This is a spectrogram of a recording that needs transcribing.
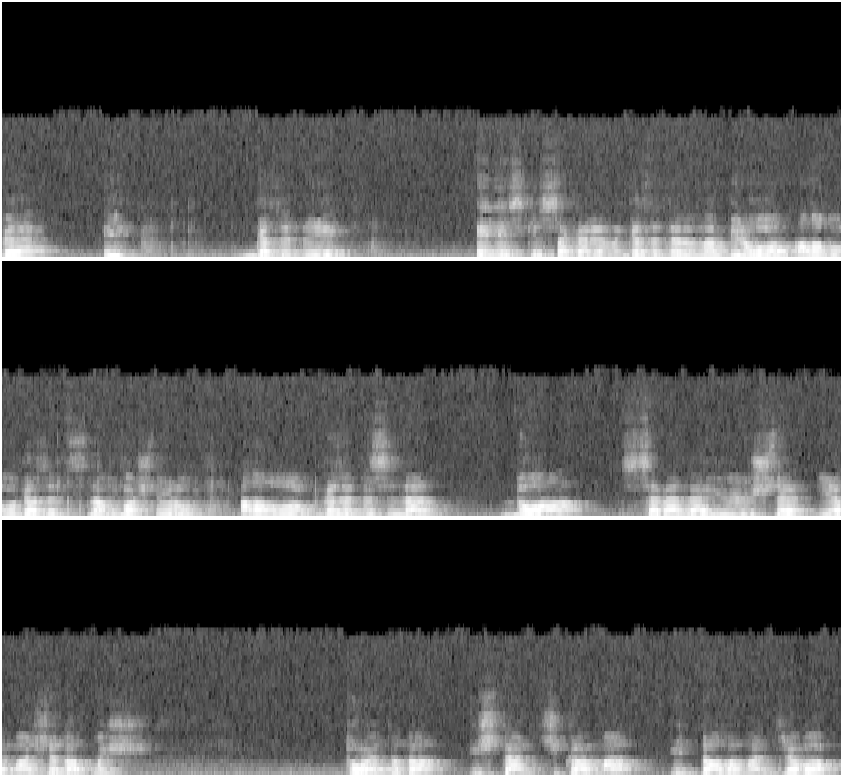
ve ilk gazeteyi en eski Sakarya'nın gazetelerinden biri olan Anadolu Gazetesi'nden başlıyorum. Anadolu Gazetesi'nden Doğa Severler Yürüyüşte diye manşet atmış. Toyota'dan işten çıkarma iddialarına cevap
